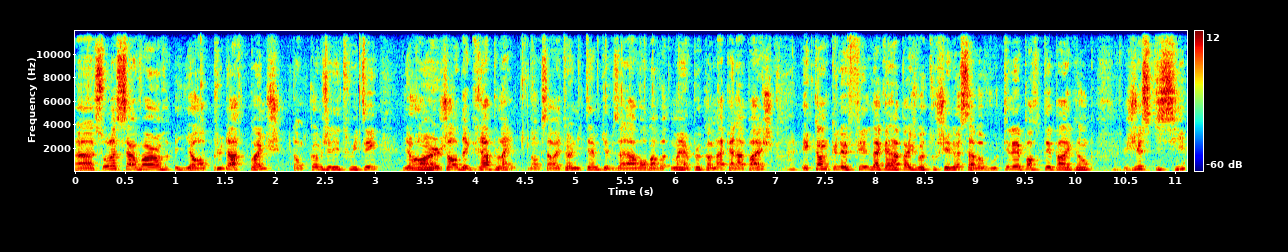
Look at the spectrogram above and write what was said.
euh, sur le serveur, il n'y aura plus Dark Punch. Donc comme je l'ai tweeté, il y aura un genre de grappin. Donc ça va être un item que vous allez avoir dans votre main un peu comme la canne à pêche. Et quand que le fil de la canne à pêche va toucher là, ça va vous téléporter par exemple jusqu'ici.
